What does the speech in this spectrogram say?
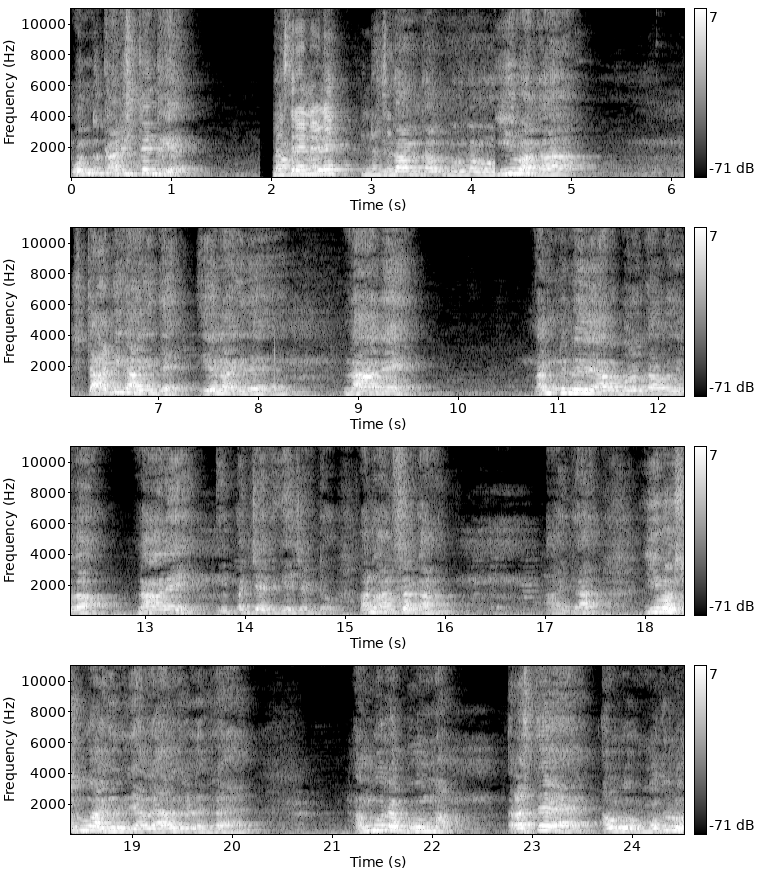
ಒಂದು ಕಾನ್ಸ್ಟೆಂಟ್ಗೆ ಹೆಸರೇನು ಹೇಳಿ? ಇನ್ನೊಂದು ಮುರುಗಲ್ ಇವಾಗ ಸ್ಟಾರ್ಟಿಂಗ್ ಆಗಿದ್ದೆ ಏನಾಗಿದೆ? ನಾನೇ. ನನ್ನ ಮೇಲೆ ಯಾರು ಬರೋಕ್ಕಾಗೋದಿಲ್ಲ. ನಾನೇ ಈ ಪಂಚಾಯತಿಗೆ ಏಜೆಂಟು ಅನ್ನೋ ಅನ್ಸರ್ ಖಾನ್. ಆಯಿತಾ? ಇವಾಗ ಶುರು ಆಗಿರೋದು ಯಾವ ಯಾವುದ್ರಲ್ಲಿ ಅಂದರೆ ಅಂಗೂರ ಭೂಮ. ರಸ್ತೆ, ಅವರು ಮೊದಲು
